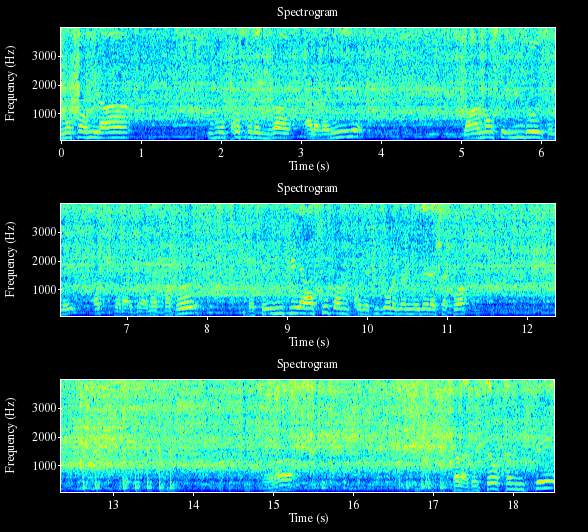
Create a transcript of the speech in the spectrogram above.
Mon Formula 1 ou mon Pro Select 20 à la vanille. Normalement c'est une dose, mais hop, voilà, je vais remettre un peu. Donc c'est une cuillère à soupe, hein, vous prenez toujours le même modèle à chaque fois. Voilà. Voilà, donc c'est en train de mixer.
